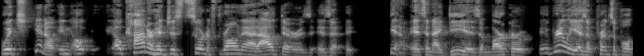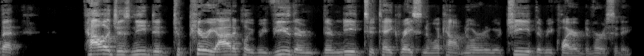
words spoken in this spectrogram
which you know, in o- O'Connor had just sort of thrown that out there as, as a you know, as an idea, as a marker, it really is a principle that colleges needed to periodically review their their need to take race into account in order to achieve the required diversity.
